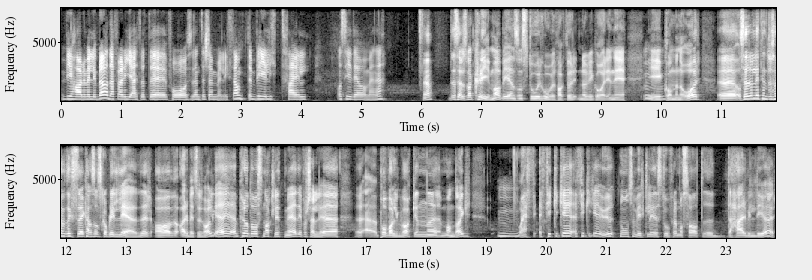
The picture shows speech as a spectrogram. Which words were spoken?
vi, har det veldig bra, derfor er det greit at eh, få studenter stemmer, liksom. Det blir litt feil å si det òg, mener jeg. Ja. Det ser ut som at klima blir en sånn stor hovedfaktor når vi går inn i, i Mm. kommende år. Uh, og så er det litt interessant å se hvem som skal bli leder av arbeidsutvalget. Jeg, jeg prøvde å snakke litt med de forskjellige uh, på valgvaken mandag. Mm. Og jeg, f- jeg, fikk ikke, jeg fikk ikke ut noen som virkelig sto frem og sa at uh, det her vil de gjøre.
